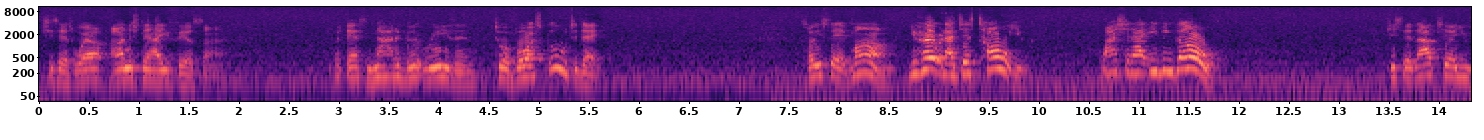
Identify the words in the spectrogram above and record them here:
She says, Well, I understand how you feel, son. But that's not a good reason to avoid school today. So he said, Mom, you heard what I just told you. Why should I even go? She says, I'll tell you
